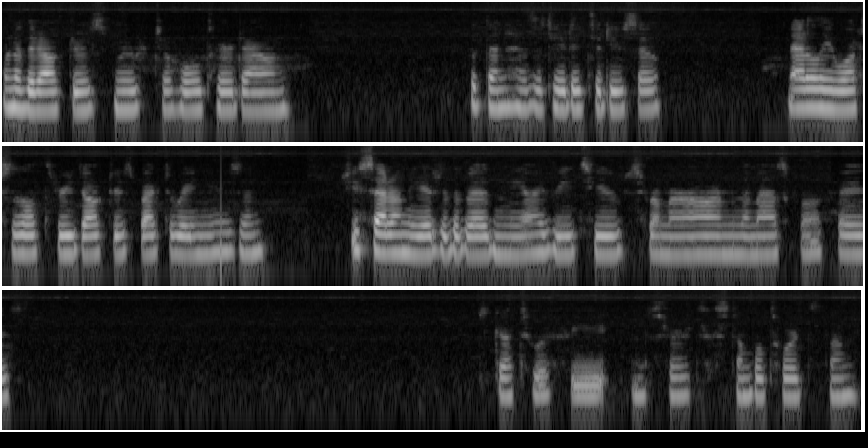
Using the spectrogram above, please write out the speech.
One of the doctors moved to hold her down, but then hesitated to do so. Natalie watched as all three doctors backed away in unison. She sat on the edge of the bed and the IV tubes from her arm and the mask from her face. She got to her feet and started to stumble towards them.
